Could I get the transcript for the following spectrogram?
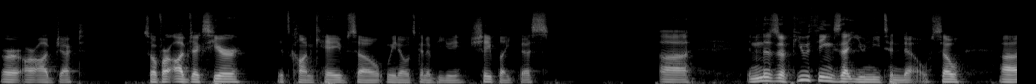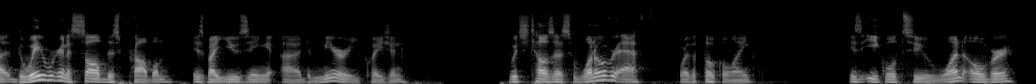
or our object. So if our object's here, it's concave, so we know it's going to be shaped like this. Uh, and there's a few things that you need to know. So uh, the way we're going to solve this problem is by using uh, the mirror equation, which tells us 1 over f, or the focal length, is equal to 1 over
